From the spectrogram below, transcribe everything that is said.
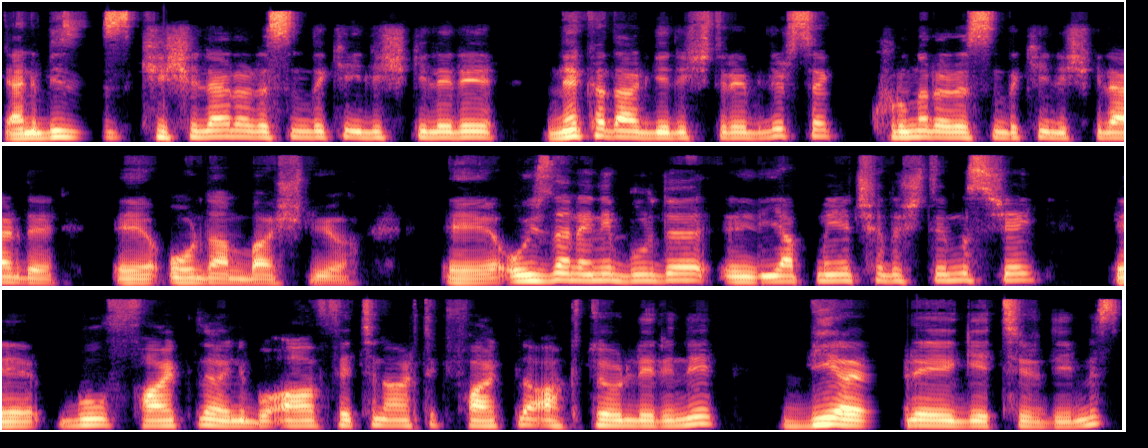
Yani biz kişiler arasındaki ilişkileri ne kadar geliştirebilirsek kurumlar arasındaki ilişkiler de e, oradan başlıyor. E, o yüzden hani burada e, yapmaya çalıştığımız şey e, bu farklı hani bu afetin artık farklı aktörlerini bir araya getirdiğimiz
